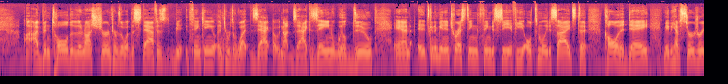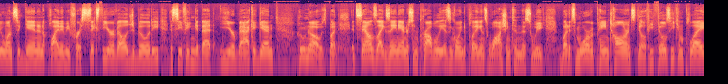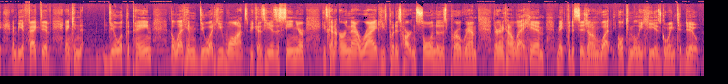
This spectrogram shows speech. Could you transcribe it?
I've been told that they're not sure in terms of what the staff is thinking in terms of what Zach, uh, not Zach, Zane will do, and it's going to be an interesting thing to see if he ultimately decides to call it a day, maybe have surgery once again, and apply maybe for a sixth year of eligibility to see if he can get that year back again. Who knows? But it sounds like Zane Anderson probably isn't going to play against Washington this week, but it's more of a pain tolerance deal. If he feels he can play and be effective and can deal with the pain, they'll let him do what he wants because he is a senior. He's kind of earned that right. He's put his heart and soul into this program. They're going to kind of let him make the decision on what ultimately he is going to do.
